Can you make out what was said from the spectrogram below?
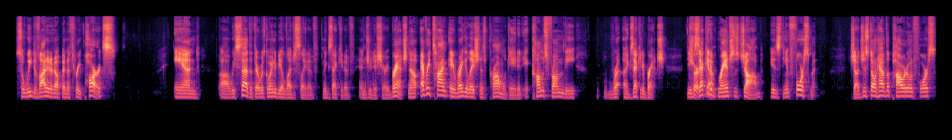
So we divided it up into three parts. And uh, we said that there was going to be a legislative, an executive, and judiciary branch. Now, every time a regulation is promulgated, it comes from the re- executive branch. The Sure, executive yeah. branch's job is the enforcement. Judges don't have the power to enforce,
